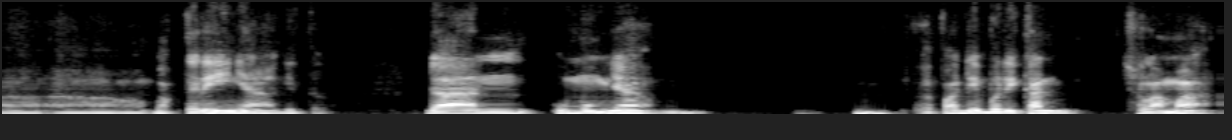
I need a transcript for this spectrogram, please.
uh, uh, bakterinya gitu dan umumnya diberikan selama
